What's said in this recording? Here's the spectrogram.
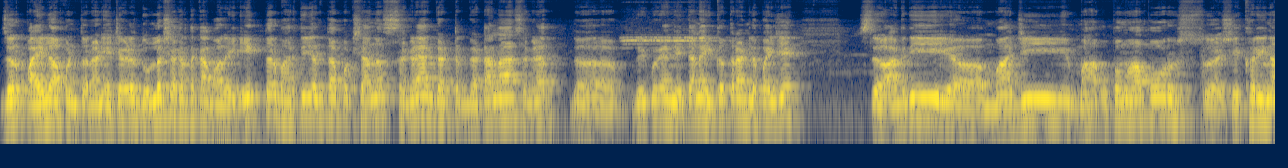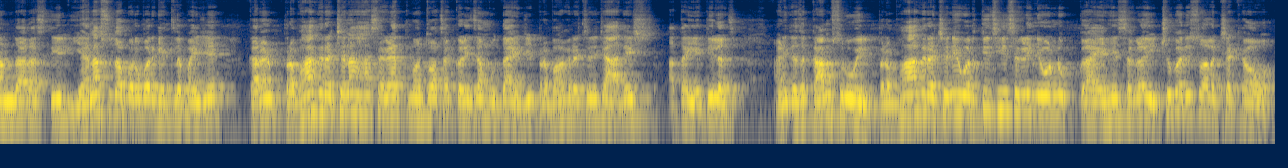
जर पाहिलं आपण तर आणि याच्याकडे दुर्लक्ष करता कामा आलं एक तर भारतीय जनता पक्षानं सगळ्या गट गटांना सगळ्या वेगवेगळ्या नेत्यांना एकत्र आणलं पाहिजे. स अगदी माजी महा उपमहापौर शेखर इनामदार असतील यांना सुद्धा बरोबर घेतलं पाहिजे. कारण प्रभाग रचना हा सगळ्यात महत्त्वाचा कळीचा मुद्दा आहे. जी प्रभाग रचनेचे आदेश आता येतीलच. आणि त्याचं काम सुरू होईल. प्रभाग रचनेवरतीच ही सगळी निवडणूक आहे हे सगळं इच्छुकांनी सुद्धा लक्षात ठेवावं.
